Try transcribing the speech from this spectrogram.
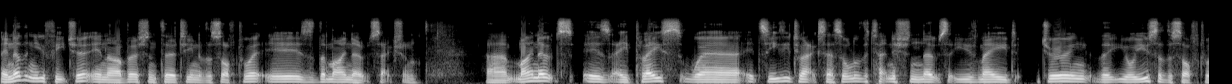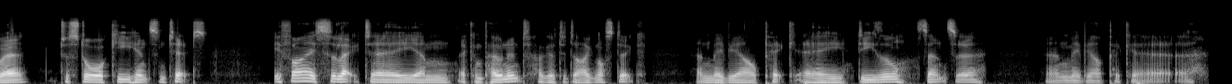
another new feature in our version 13 of the software is the My Notes section. Um, My Notes is a place where it's easy to access all of the technician notes that you've made during the, your use of the software to store key hints and tips. If I select a, um, a component, I'll go to diagnostic and maybe I'll pick a diesel sensor and maybe I'll pick a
